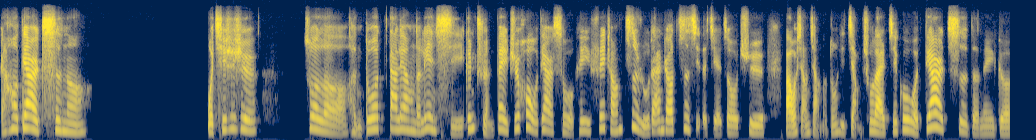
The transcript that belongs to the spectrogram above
然后第二次呢，我其实是做了很多大量的练习跟准备之后，第二次我可以非常自如的按照自己的节奏去把我想讲的东西讲出来。结果我第二次的那个。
